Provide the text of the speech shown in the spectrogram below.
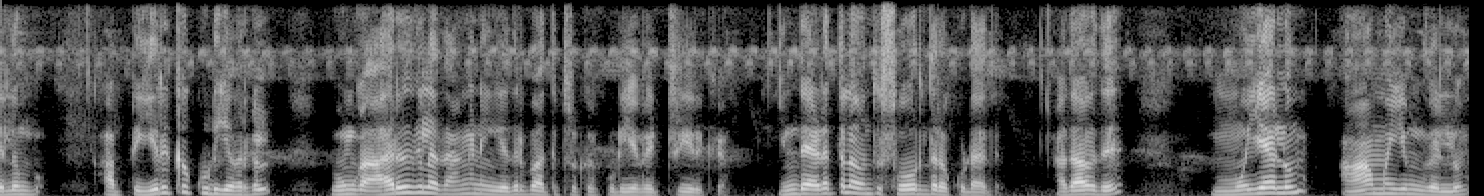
எலும்பும் அப்படி இருக்கக்கூடியவர்கள் உங்கள் அருகில் தாங்க நீங்கள் எதிர்பார்த்துட்ருக்கக்கூடிய வெற்றி இருக்குது இந்த இடத்துல வந்து சோர்ந்துடக்கூடாது அதாவது முயலும் ஆமையும் வெல்லும்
